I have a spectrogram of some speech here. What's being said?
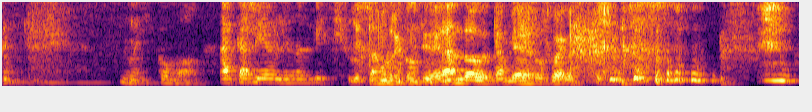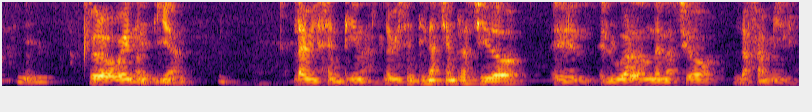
No hay como acarrearles al vicio. Y estamos reconsiderando cambiar esos juegos. Pero bueno, tía. La Vicentina. La Vicentina siempre ha sido el, el lugar donde nació la familia.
